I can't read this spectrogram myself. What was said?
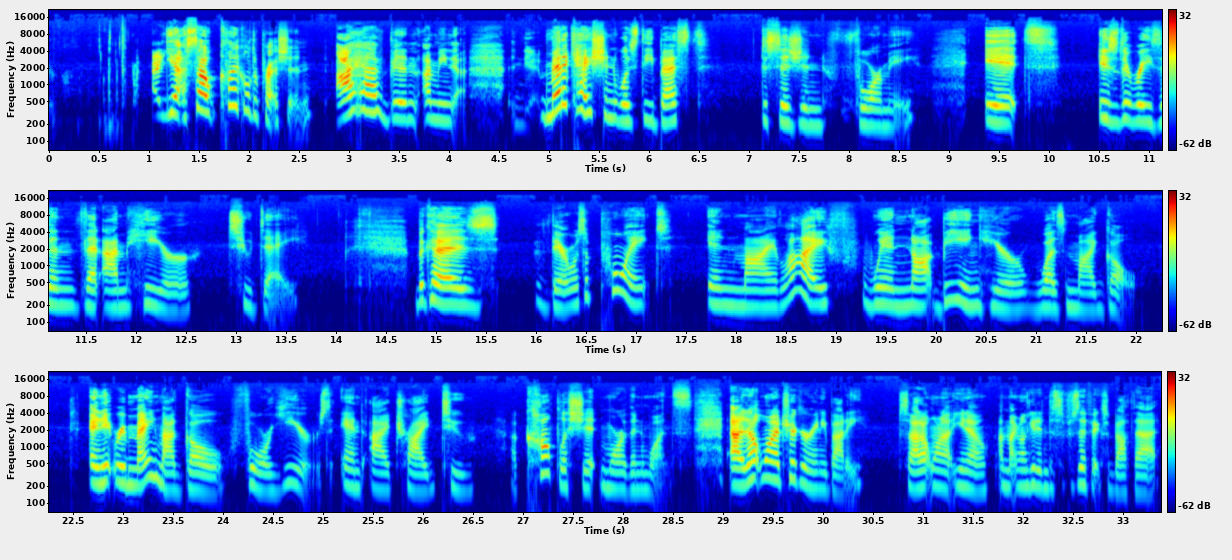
uh, yeah, so clinical depression. I have been. I mean, medication was the best decision for me. It is the reason that I'm here today because there was a point in my life when not being here was my goal. And it remained my goal for years. And I tried to accomplish it more than once. I don't want to trigger anybody. So I don't want to, you know, I'm not going to get into specifics about that.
